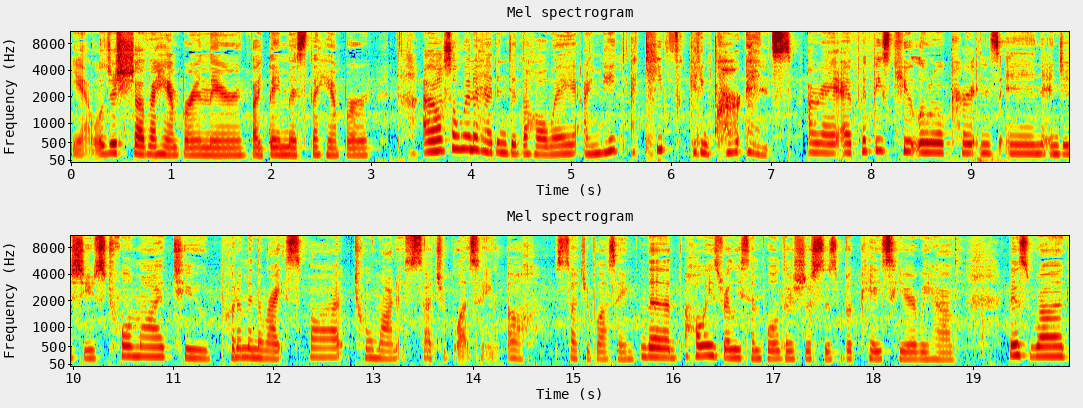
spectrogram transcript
yeah, we'll just shove a hamper in there. Like they missed the hamper. I also went ahead and did the hallway. I need, I keep forgetting curtains. All right, I put these cute little curtains in and just used Tool Mod to put them in the right spot. Tool Mod is such a blessing. Ugh, such a blessing. The hallway is really simple. There's just this bookcase here. We have this rug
